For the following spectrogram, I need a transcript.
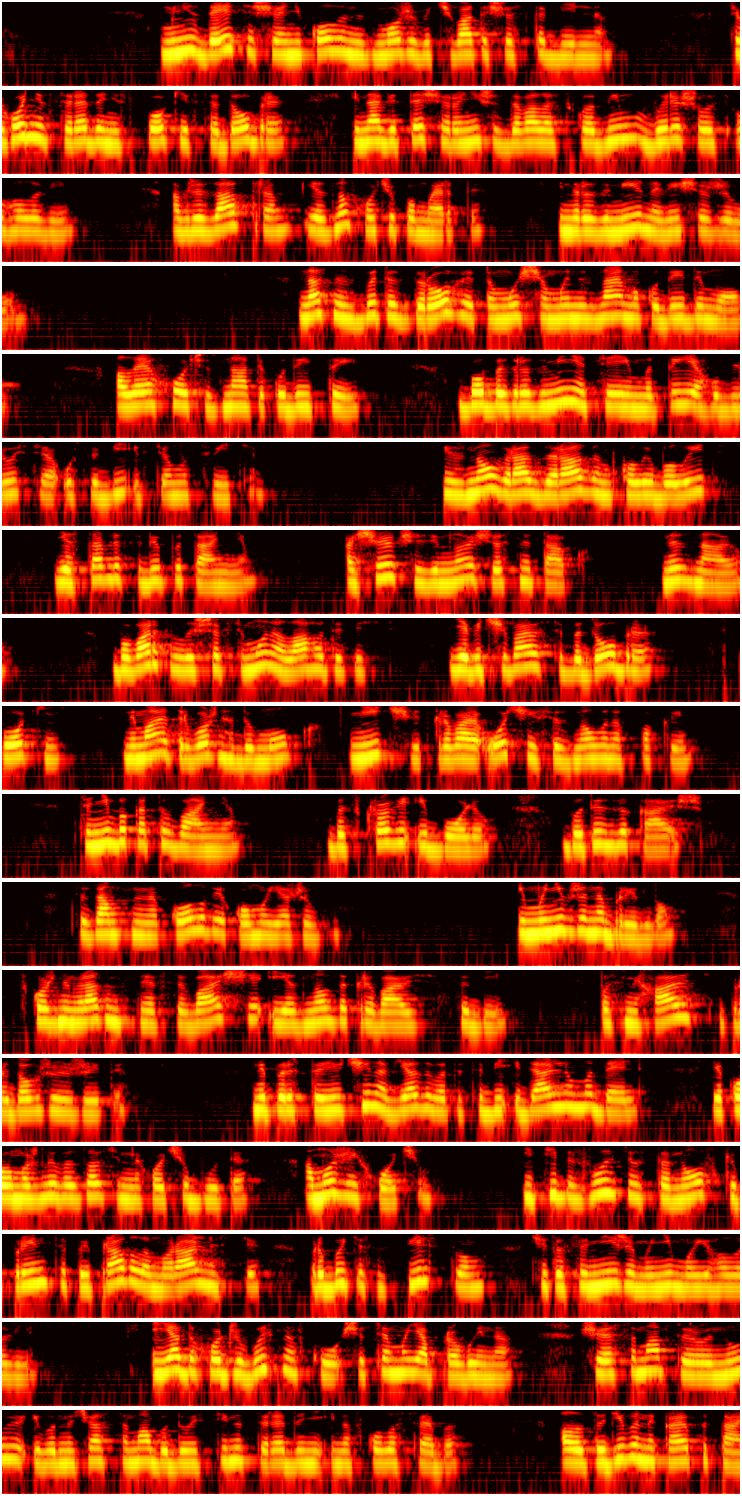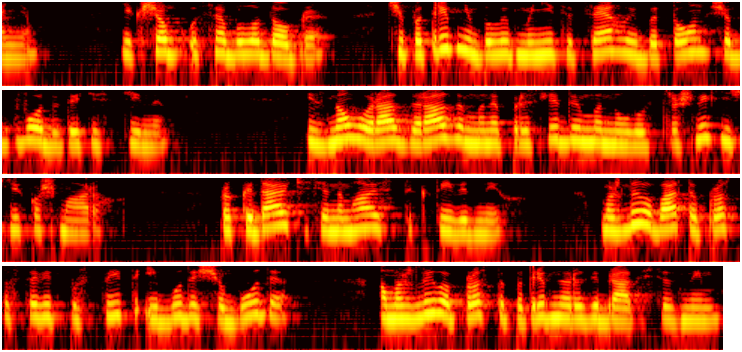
Мені здається, що я ніколи не зможу відчувати щось стабільне. Сьогодні всередині спокій, все добре, і навіть те, що раніше здавалось складним, вирішилось у голові. А вже завтра я знов хочу померти і не розумію, навіщо живу. Нас не збити з дороги, тому що ми не знаємо, куди йдемо. Але я хочу знати, куди йти, бо без розуміння цієї мети я гублюся у собі і в цьому світі. І знов раз за разом, коли болить, я ставлю собі питання: а що, якщо зі мною щось не так? Не знаю. Бо варто лише всьому налагодитись, я відчуваю себе добре, спокій, немає тривожних думок, ніч відкриває очі і все знову навпаки. Це ніби катування, без крові і болю, бо ти звикаєш. Це замкнене коло, в якому я живу. І мені вже набридло. З кожним разом стає все важче, і я знов закриваюсь в собі, посміхаюсь і продовжую жити, не перестаючи нав'язувати собі ідеальну модель, якою, можливо, зовсім не хочу бути, а може й хочу. І ці безглузді установки, принципи і правила моральності, прибиті суспільством, чи то самі же мені в моїй голові. І я доходжу висновку, що це моя провина, що я сама все руйную і водночас сама будую стіни всередині і навколо себе. Але тоді виникає питання: якщо б усе було добре, чи потрібні були б мені ці цегли й бетон, щоб зводити ті стіни? І знову раз за разом мене переслідує минуле у страшних нічних кошмарах. Прокидаючись, я намагаюся втекти від них. Можливо, варто просто все відпустити і буде, що буде, а можливо, просто потрібно розібратися з ним.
